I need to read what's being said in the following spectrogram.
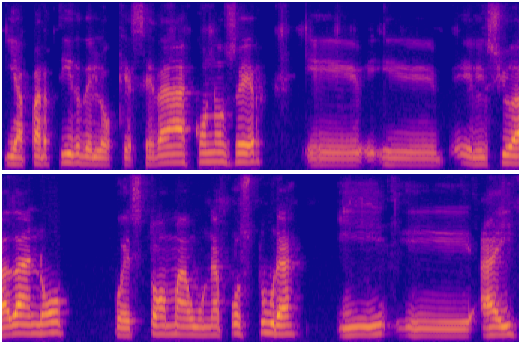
y a partir de lo que se da a conocer, el ciudadano pues toma una postura y hay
